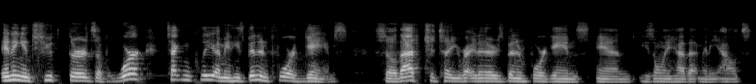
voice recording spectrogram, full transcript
inning and two thirds of work. Technically, I mean he's been in four games, so that should tell you right there he's been in four games and he's only had that many outs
